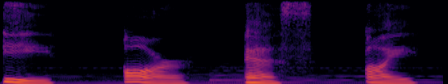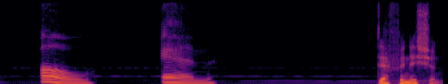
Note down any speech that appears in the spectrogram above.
E R S I O N. Definition.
